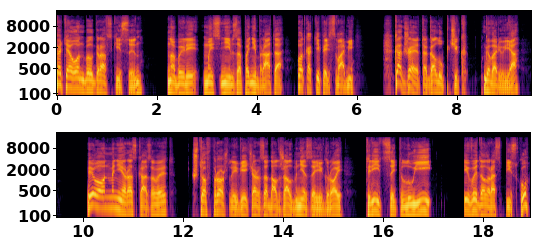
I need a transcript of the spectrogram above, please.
Хотя он был графский сын, но были мы с ним за панибрата, вот как теперь с вами. «Как же это, голубчик?» — говорю я. И он мне рассказывает, что в прошлый вечер задолжал мне за игрой тридцать луи и выдал расписку,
